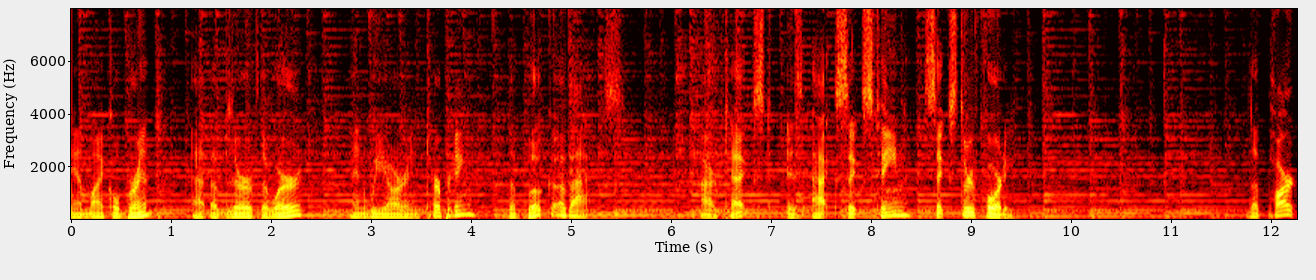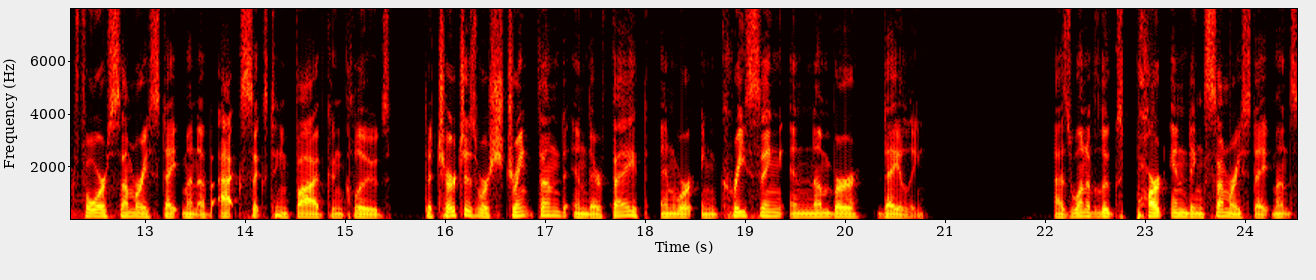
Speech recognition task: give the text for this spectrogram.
am Michael Brent at Observe the Word, and we are interpreting the book of Acts. Our text is Acts 16 6 through 40. The Part 4 summary statement of Acts 16:5 concludes The churches were strengthened in their faith and were increasing in number daily. As one of Luke's part ending summary statements,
